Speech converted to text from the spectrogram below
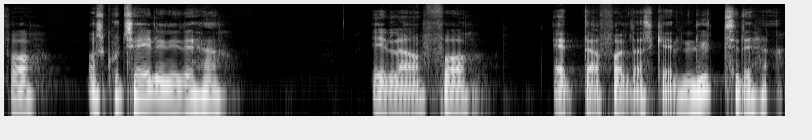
for at skulle tale ind i det her? Eller for, at der er folk, der skal lytte til det her?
